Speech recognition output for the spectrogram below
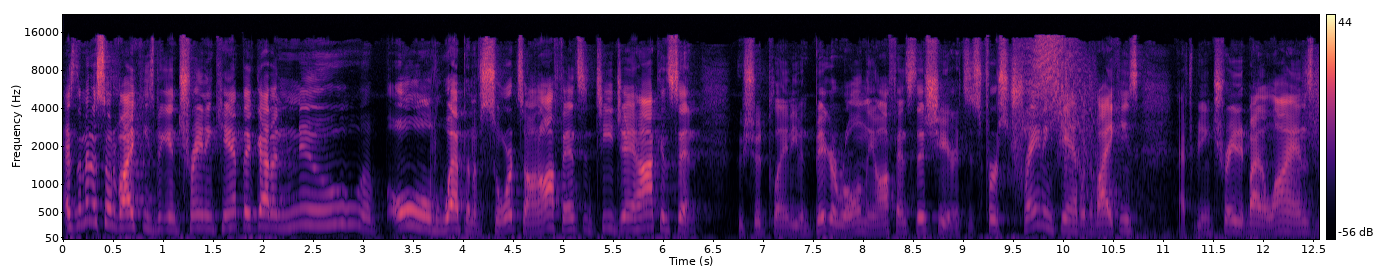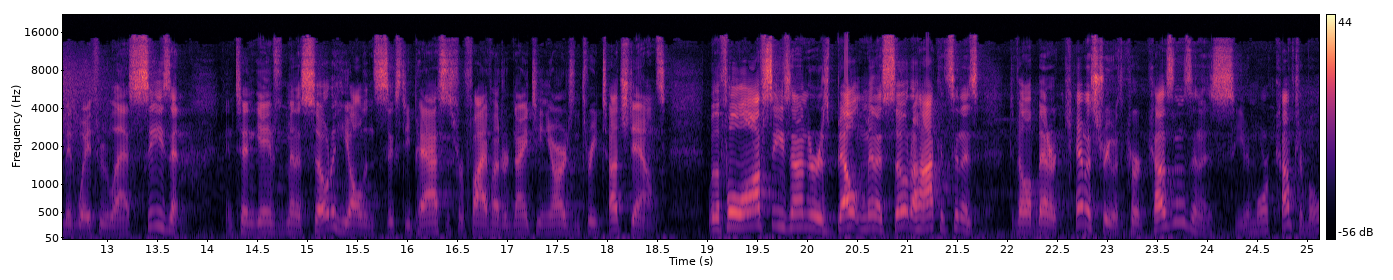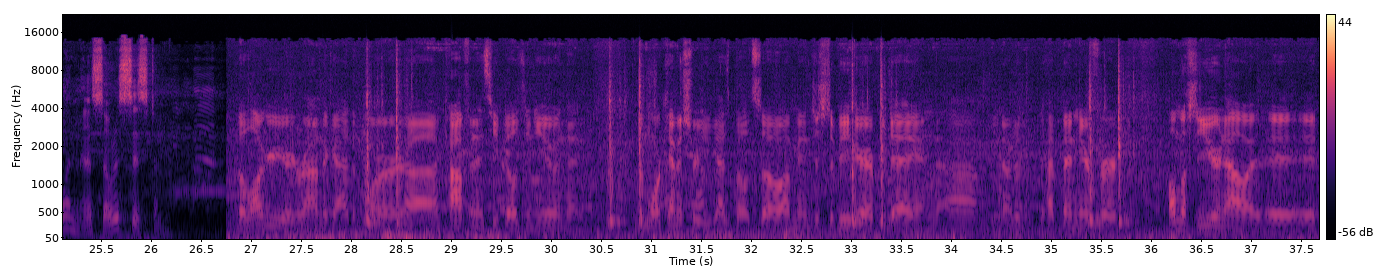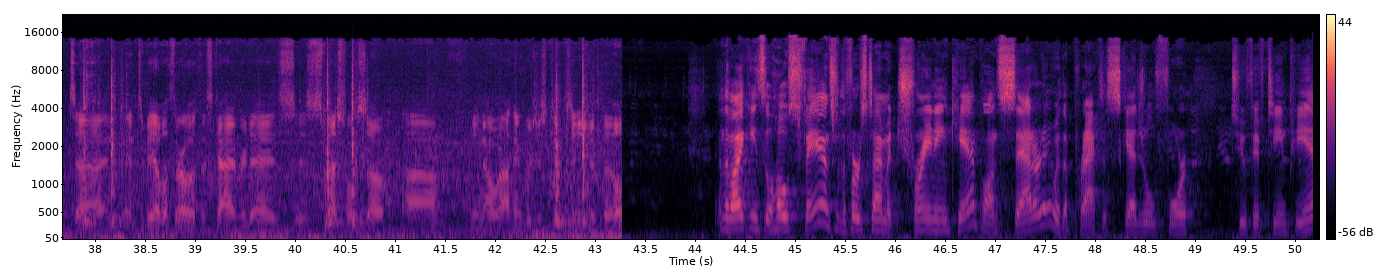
As the Minnesota Vikings begin training camp, they've got a new, old weapon of sorts on offense in TJ Hockenson, who should play an even bigger role in the offense this year. It's his first training camp with the Vikings after being traded by the Lions midway through last season. In 10 games with Minnesota, he hauled in 60 passes for 519 yards and three touchdowns. With a full offseason under his belt in Minnesota, Hockenson has developed better chemistry with Kirk Cousins and is even more comfortable in Minnesota's system the longer you're around a guy, the more uh, confidence he builds in you, and then the more chemistry you guys build. So I mean, just to be here every day, and um, you know, to have been here for almost a year now, it, it uh, and, and, to be able to throw with this guy every day is, is special. So um, you know, I think we just continue to build. And the Vikings will host fans for the first time at training camp on Saturday with a practice scheduled for 2:15 p.m.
